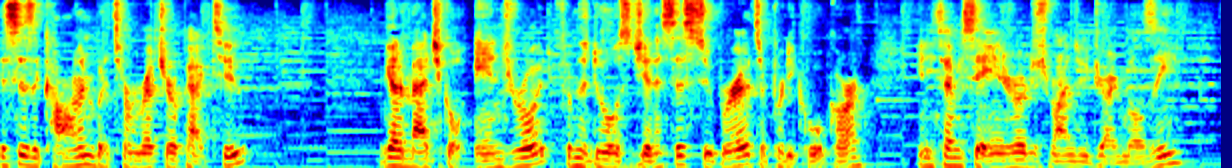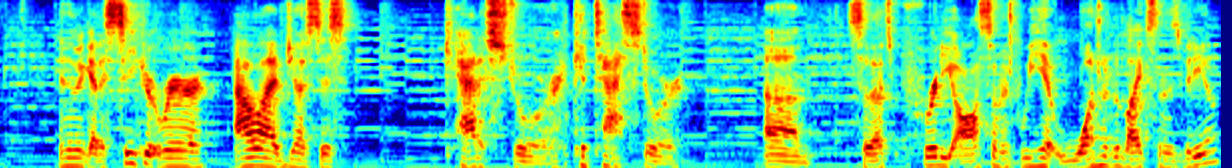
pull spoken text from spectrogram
this is a common, but it's from Retro Pack 2. We got a magical android from the Duelist Genesis, super rare. It's a pretty cool card. Anytime you say android, it just reminds me of Dragon Ball Z. And then we got a secret rare Ally of Justice, Catastor, Catastor. Um, so that's pretty awesome. If we hit 100 likes on this video,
